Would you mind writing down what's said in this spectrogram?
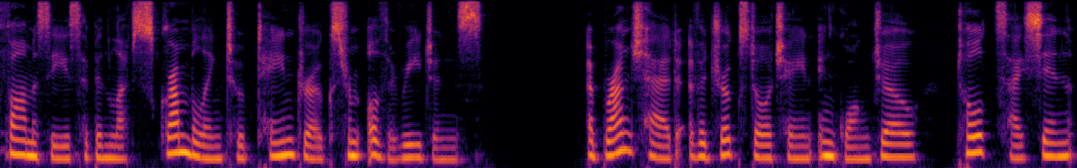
pharmacies have been left scrambling to obtain drugs from other regions. A branch head of a drugstore chain in Guangzhou told Caixin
